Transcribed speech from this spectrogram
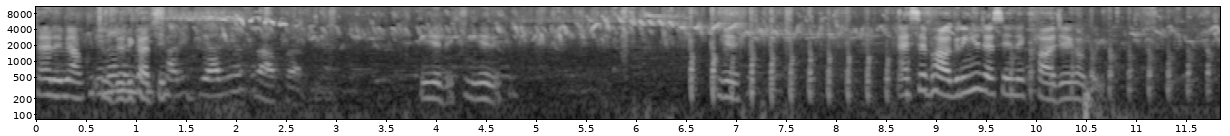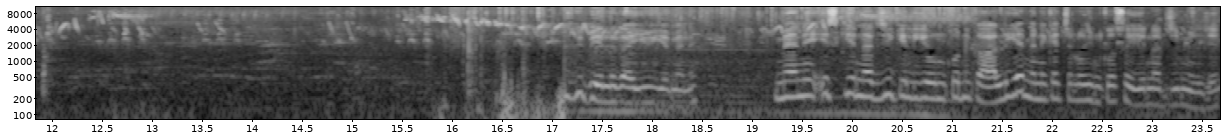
ठहरे मैं आपको चूजे दिखाती खराब कर ये देखें ये देखें। ये देखें। ऐसे भाग रही हैं जैसे इन्हें खा जाएगा कोई। भी बेल लगाई हुई है मैंने। मैंने इसकी एनर्जी के लिए उनको निकाल लिया। मैंने कहा, चलो, इनको सही एनर्जी मिल जाए।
